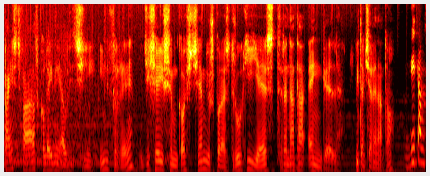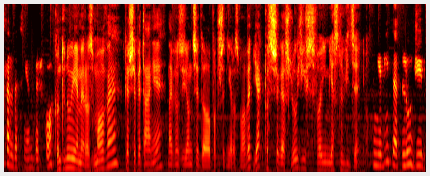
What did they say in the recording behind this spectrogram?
Państwa w kolejnej audycji Infry. Dzisiejszym gościem już po raz drugi jest Renata Engel. Witam Cię Renato. Witam serdecznie, Zbyszku. Kontynuujemy rozmowę. Pierwsze pytanie, nawiązujące do poprzedniej rozmowy. Jak postrzegasz ludzi w swoim jasnowidzeniu? Nie widzę ludzi,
